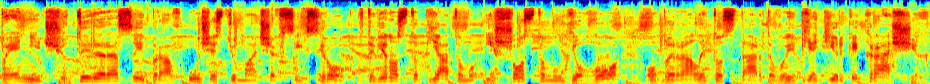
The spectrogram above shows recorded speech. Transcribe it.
Пенні чотири рази брав участь у матчах всіх зірок. В 95-му і 6-му його обирали до стартової п'ятірки кращих,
